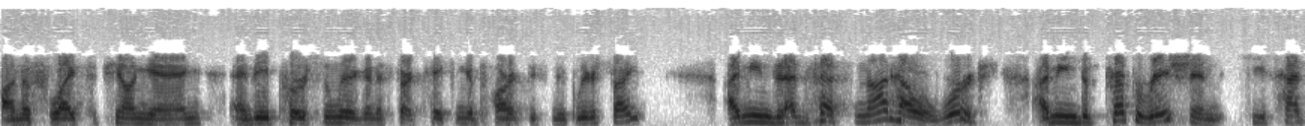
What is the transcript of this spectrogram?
on a flight to Pyongyang, and they personally are going to start taking apart this nuclear site? I mean, that that's not how it works. I mean, the preparation he's had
